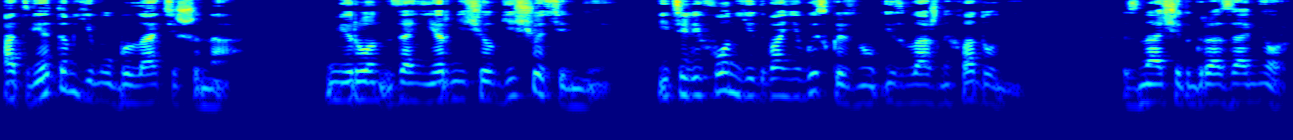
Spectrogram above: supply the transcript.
Ответом ему была тишина. Мирон занервничал еще сильнее, и телефон едва не выскользнул из влажных ладоней. Значит, гроза мертв.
